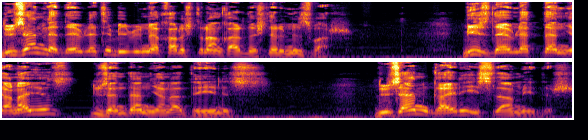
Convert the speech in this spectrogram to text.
Düzenle devleti birbirine karıştıran kardeşlerimiz var. Biz devletten yanayız, düzenden yana değiliz. Düzen gayri İslamidir.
